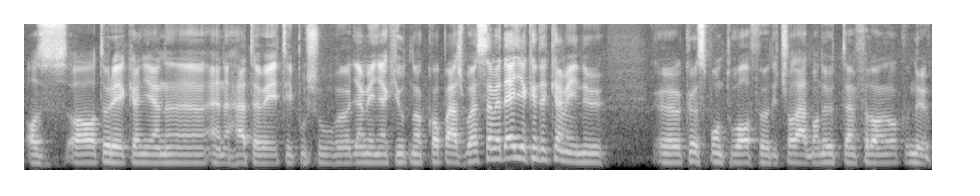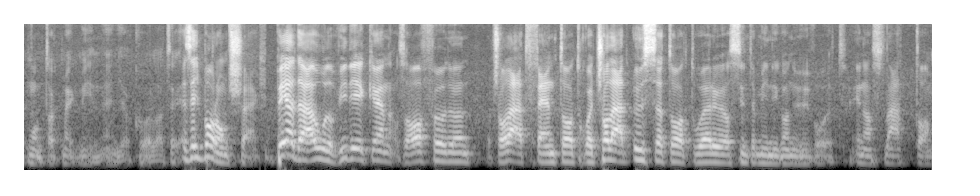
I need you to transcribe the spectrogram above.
az a törékeny ilyen Anne Hathaway típusú hölgyemények jutnak kapásba eszembe, de egyébként egy kemény nő központú alföldi családban nőttem fel, akkor nők mondtak meg minden gyakorlatilag. Ez egy baromság. Például a vidéken, az alföldön a család fenntartó, a család összetartó erő az szinte mindig a nő volt. Én azt láttam.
